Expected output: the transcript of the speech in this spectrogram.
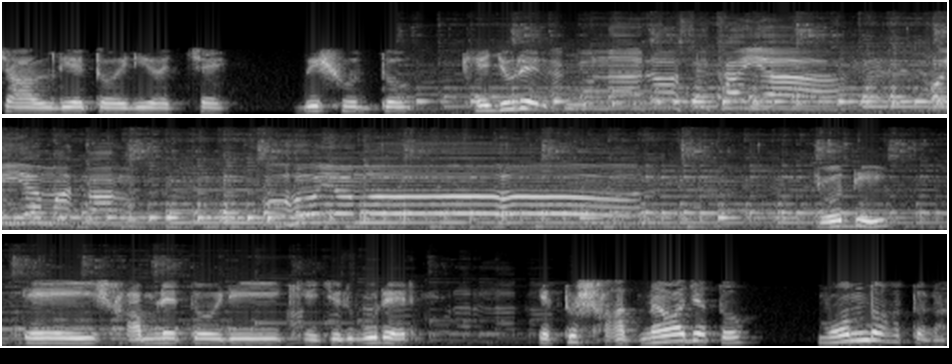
চাল দিয়ে তৈরি হচ্ছে বিশুদ্ধ খেজুরের রস খাইয়া হইয়া মাতাল। ও হইয়া যদি এই সামনে তৈরি খেজুর গুড়ের একটু স্বাদ নেওয়া যেত মন্দ হতো না।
